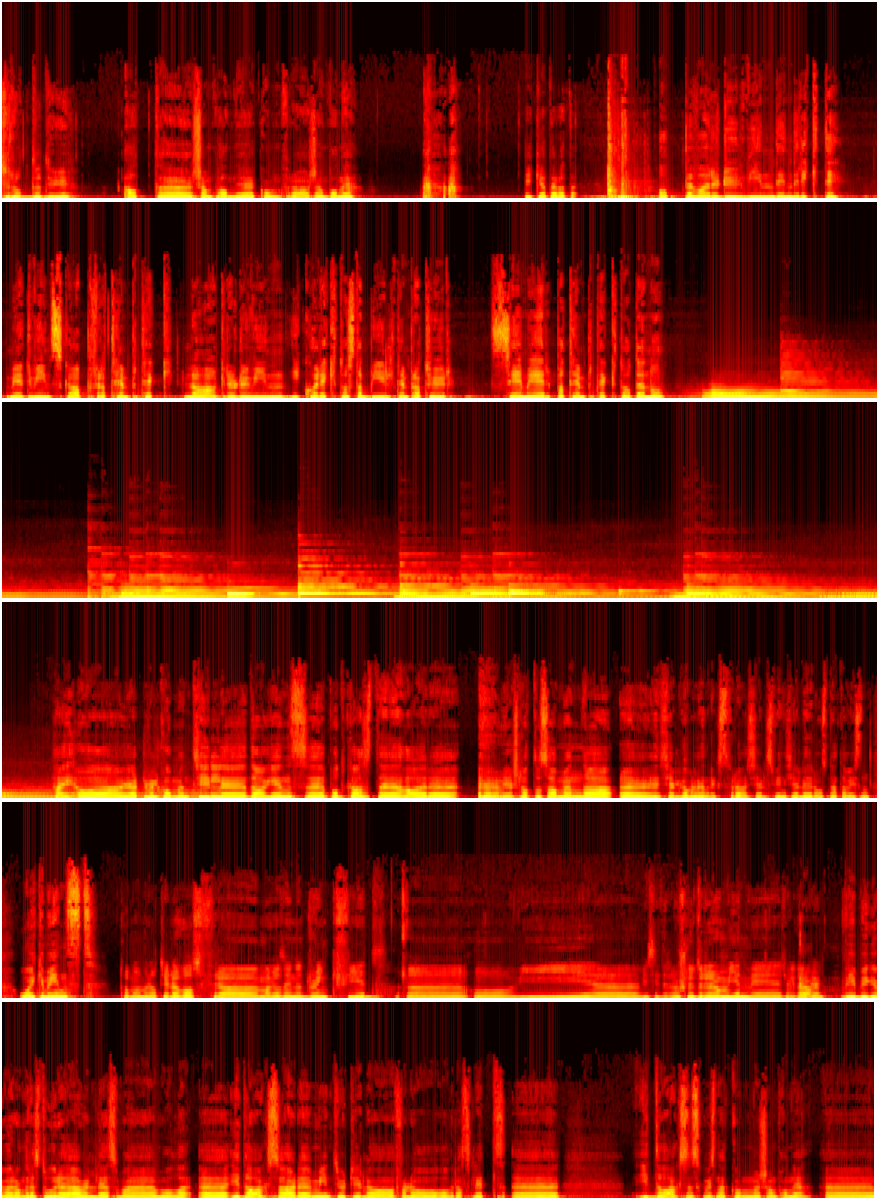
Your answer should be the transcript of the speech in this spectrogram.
Trodde du at eh, champagne kom fra champagne? Ikke etter dette. Oppbevarer du vinen din riktig? Med et vinskap fra Temptec lagrer du vinen i korrekt og stabil temperatur. Se mer på temptec.no. Hei og hjertelig velkommen til eh, dagens podkast. Vi har slått oss sammen da eh, Kjell Gabriel Henriks fra Kjell Svinkjeller hos Nettavisen, og ikke minst Tom Amrati Løvaas fra magasinet Drinkfeed. Og vi, vi sitter her og slutrer om vin, vi, Kjell Gabriel. Ja, vi bygger hverandre store, er vel det som er målet. I dag så er det min tur til å få lov å overraske litt. I dag så skal vi snakke om champagne,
